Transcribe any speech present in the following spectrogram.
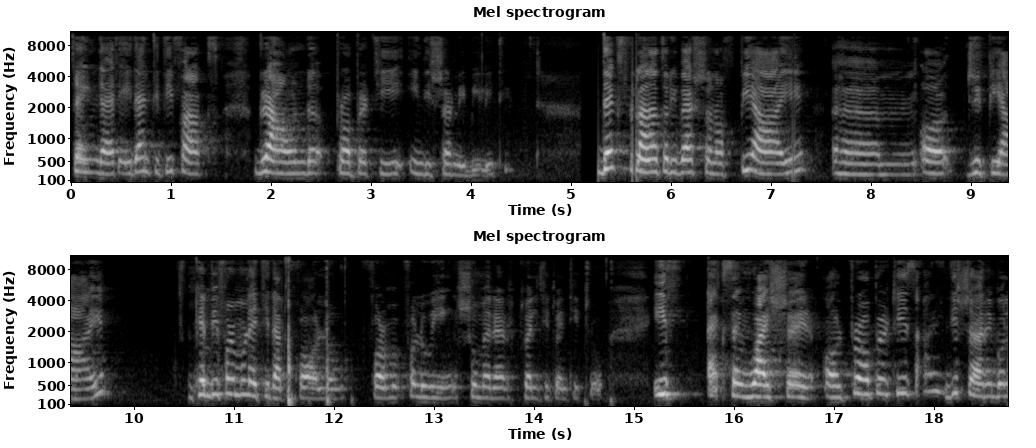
saying that identity facts ground property indiscernibility. The explanatory version of PI um, or GPI can be formulated as follow, following Schumacher 2022. If X and Y share all properties are indiscernible,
